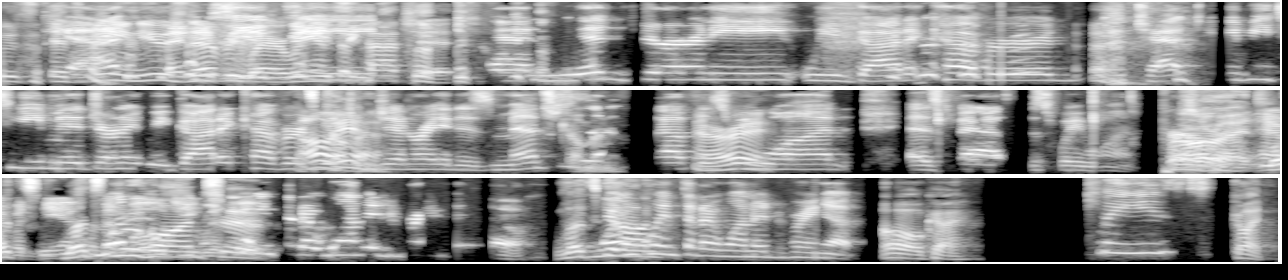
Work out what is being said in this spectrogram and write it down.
used. It's Yeah. being used everywhere. We need to patch it. and Midjourney, we've got it covered. Chat GPT, Midjourney, we've got it covered. Oh, we yeah. can generate as much Coming. stuff as All right. we want, as fast as we want. All right, let's let's move on to point that I wanted to bring up. let's One get on. point that I wanted to bring up, Oh, okay. please. Go ahead.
